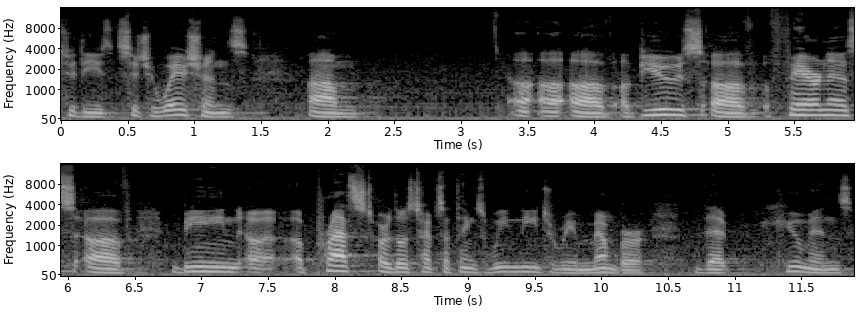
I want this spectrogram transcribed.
to these situations um, uh, uh, of abuse, of fairness, of being uh, oppressed, or those types of things, we need to remember that humans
